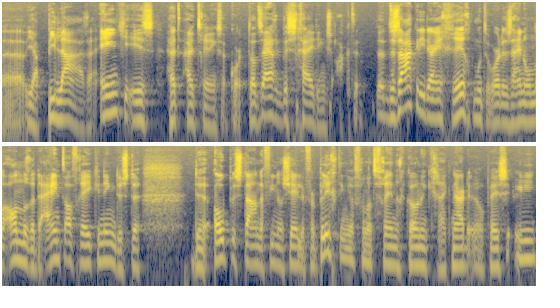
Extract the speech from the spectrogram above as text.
uh, ja, pilaren. Eentje is het uittredingsakkoord. Dat is eigenlijk de scheidingsakte. De, de, zaken die daarin geregeld moeten worden zijn onder andere de eindafrekening, dus de, de openstaande financiële verplichtingen van het Verenigd Koninkrijk naar de Europese Unie.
